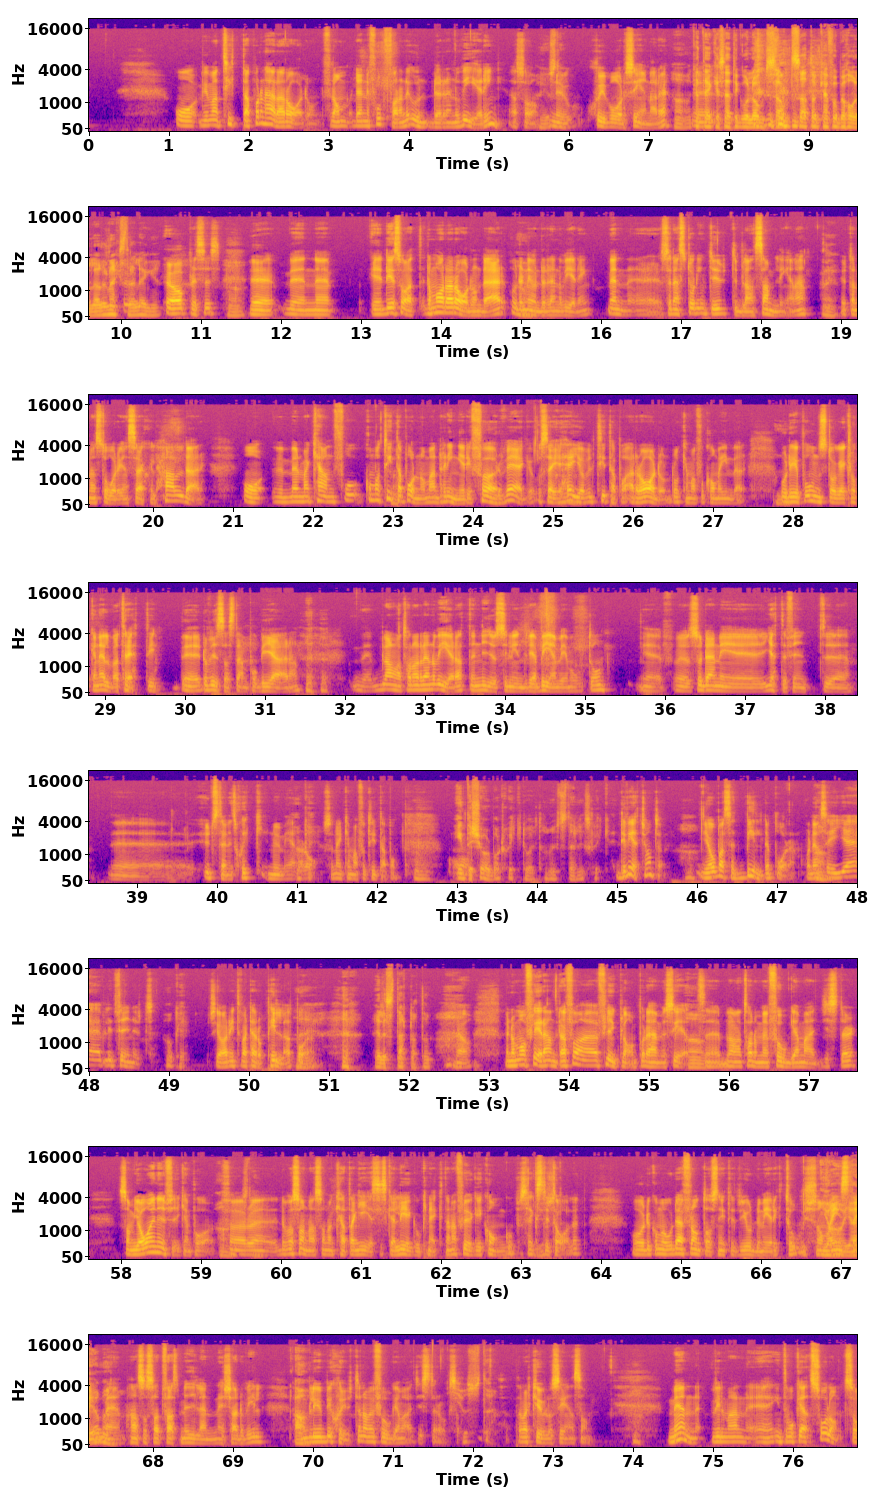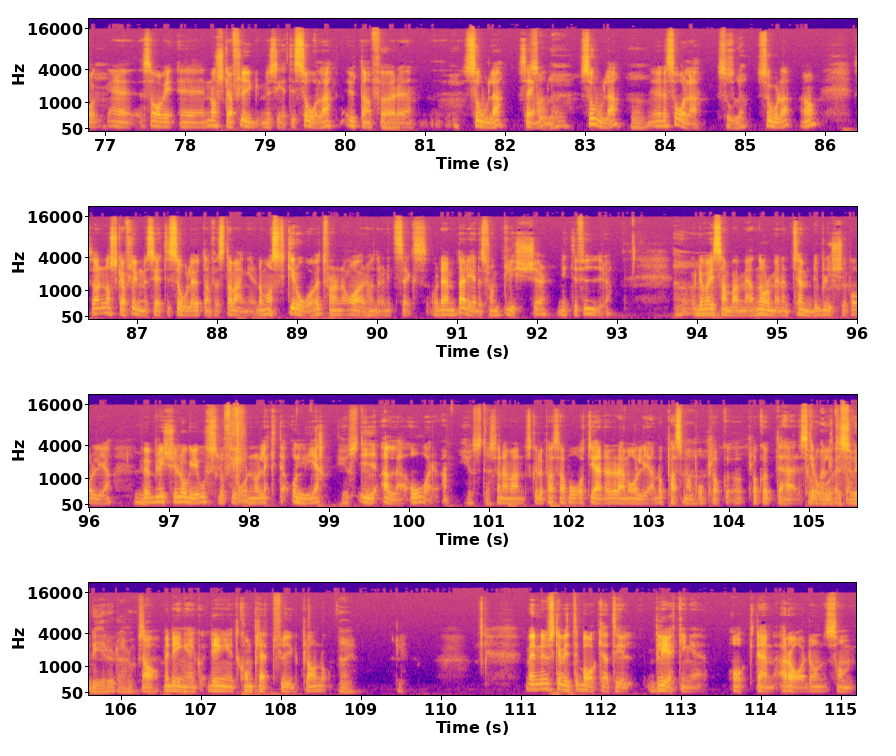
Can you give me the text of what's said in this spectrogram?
Och vill man titta på den här radarn, för de, den är fortfarande under renovering, alltså nu sju år senare. Ja, man kan tänka sig att det går långsamt så att de kan få behålla den extra länge. Ja, precis. Ja. Eh, men eh, det är så att de har radarn där och den är under renovering. Men, eh, så den står inte ute bland samlingarna, Nej. utan den står i en särskild hall där. Och, men man kan få komma och titta på den om man ringer i förväg och säger hej jag vill titta på Aradon. Då kan man få komma in där. Och det är på onsdagar klockan 11.30. Eh, då visas den på begäran. Bland annat har de renoverat den niocylindriga BMW-motorn. Eh, så den är jättefint eh, utställningsskick numera okay. då. Så den kan man få titta på. Mm. Inte körbart skick då utan utställningsskick? Det vet jag inte. Jag har bara sett bilder på den och den ja. ser jävligt fin ut. Okay. Så jag har inte varit där och pillat på Nej. den. Eller startat den. Ja. Men de har flera andra flygplan på det här museet. Ja. Eh, bland annat har de en Foga Magister som jag är nyfiken på. Ja, för det. Eh, det. var sådana som de katagesiska legoknäktarna flög i Kongo på 60-talet. Och du kommer ihåg det här frontavsnittet vi gjorde med Erik Tors som ja, var instängd med han som satt fast med iländerna i Charleville. Han blev ju beskjuten av en Foga Magister också. Just det. Så det var kul att se en sån. Men vill man eh, inte åka så långt så, eh, så har vi eh, Norska flygmuseet i Sola utanför eh, Sola, säger man. Sola. Sola eller Sola? Sola. Sola, ja. Så Norska flygmuseet i Sola utanför Stavanger. De har skrovet från AR-196 och den bärgades från Blücher 94. Oh. Och det var i samband med att norrmännen tömde Blücher på olja. Mm. För Blücher låg i Oslofjorden och läckte olja i alla år. Så när man skulle passa på att åtgärda det där med oljan då passade man på att plocka, plocka upp det här skrovet. Tog man lite souvenirer där också. Ja, men det är, ingen, det är inget komplett flygplan då. Nej. men nu ska vi tillbaka till Blekinge och den Aradon som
